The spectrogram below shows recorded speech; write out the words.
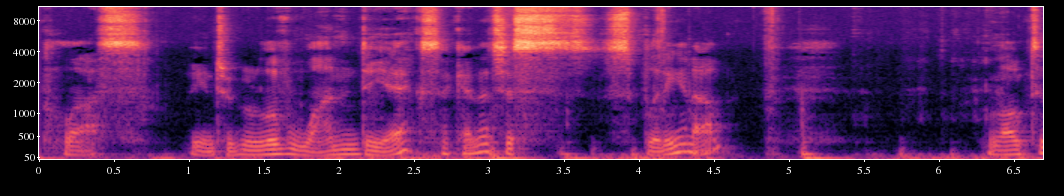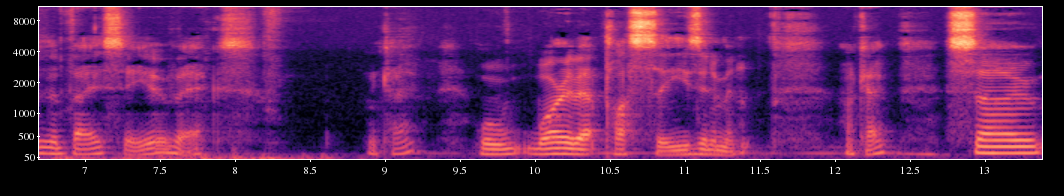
plus the integral of 1 dx. Okay, that's just splitting it up. Log to the base e of x. Okay, We'll worry about plus c's in a minute. Okay, so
